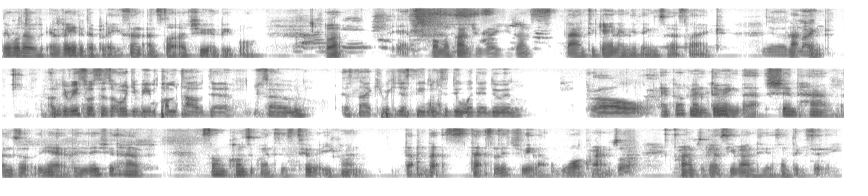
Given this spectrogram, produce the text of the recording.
they would have invaded the place and, and started shooting people. But it's from a country where you don't stand to gain anything, so it's like Yeah, Nothing. like um, the resources are already being pumped out there, so it's like we can just leave them to do what they're doing. Bro, a government doing that should have and so yeah they, they should have some consequences to it you can't that that's that's literally like war crimes or crimes against humanity or something silly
